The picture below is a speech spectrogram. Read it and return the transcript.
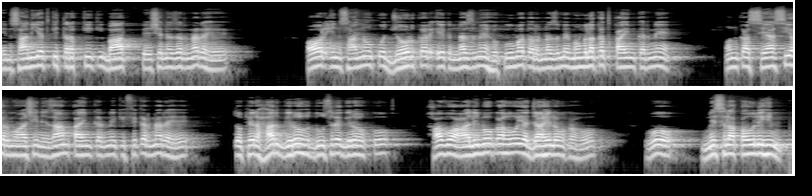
انسانیت کی ترقی کی بات پیش نظر نہ رہے، اور انسانوں کو جوڑ کر ایک نظم حکومت اور نظم مملکت قائم کرنے، ان کا سیاسی اور معاشی نظام قائم کرنے کی فکر نہ رہے تو پھر ہر گروہ دوسرے گروہ کو خواہ وہ عالموں کا ہو یا جاہلوں کا ہو، وہ مثلا قولہم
